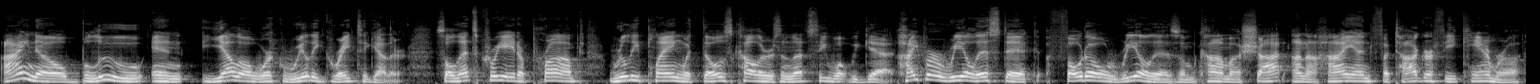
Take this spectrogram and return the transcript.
I know blue and yellow work really great together. So let's create a prompt really playing with those colors and let's see what we get. Hyper realistic photorealism, comma, shot on a high-end photography camera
